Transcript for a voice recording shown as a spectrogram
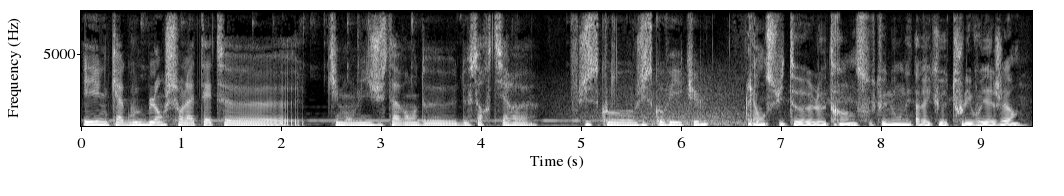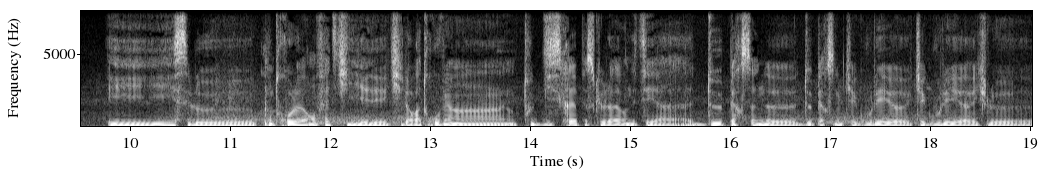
et une cagoule blanche sur la tête qui m'ont mis juste avant de, sortir jusqu'au jusqu'au véhicule. Et ensuite le train, sauf que nous on est avec tous les voyageurs et c'est le contrôleur en fait qui, leur a trouvé un, truc discret parce que là on était à deux personnes, euh, deux personnes cagoulées, euh, cagoulées avec le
